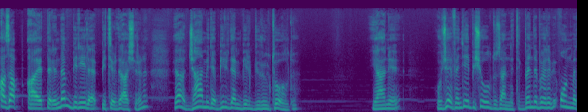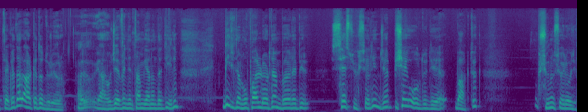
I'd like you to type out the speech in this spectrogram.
azap ayetlerinden biriyle bitirdi aşırını. Ya camide birden bir gürültü oldu. Yani Hoca Efendi'ye bir şey oldu zannettik. Ben de böyle bir 10 metre kadar arkada duruyorum. Allah. Yani Hoca Efendi'nin tam yanında değilim. Birden hoparlörden böyle bir ses yükselince bir şey oldu diye baktık. Şunu söyle hocam.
